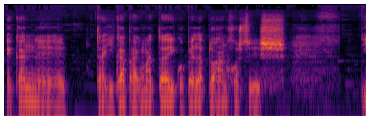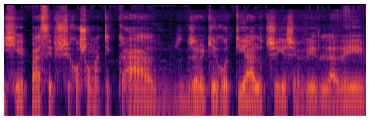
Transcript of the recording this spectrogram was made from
έκανε τραγικά πράγματα, η κοπέλα από το άγχος της είχε πάθει ψυχοσωματικά, δεν ξέρω και εγώ τι άλλο της είχε συμβεί, δηλαδή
